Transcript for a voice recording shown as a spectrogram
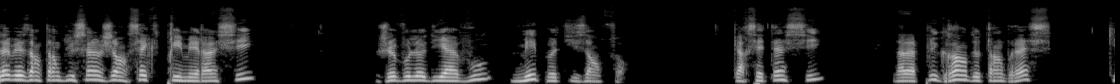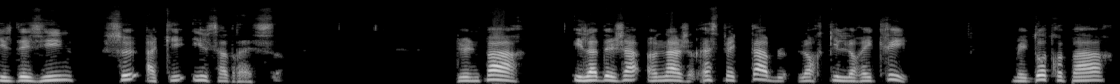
Vous avez entendu Saint Jean s'exprimer ainsi. Je vous le dis à vous, mes petits enfants. Car c'est ainsi, dans la plus grande tendresse, qu'il désigne ceux à qui il s'adresse. D'une part, il a déjà un âge respectable lorsqu'il leur écrit, mais d'autre part,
